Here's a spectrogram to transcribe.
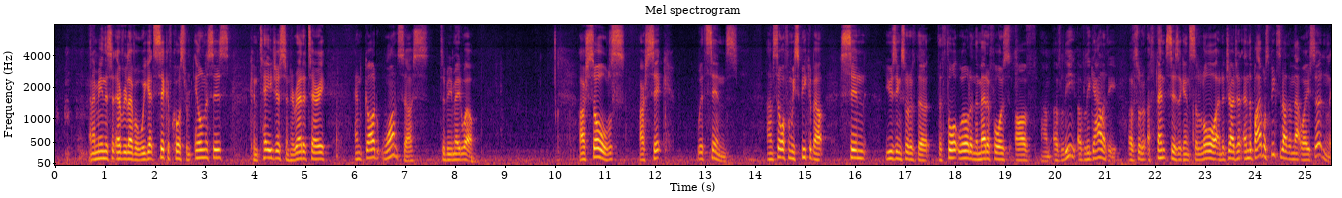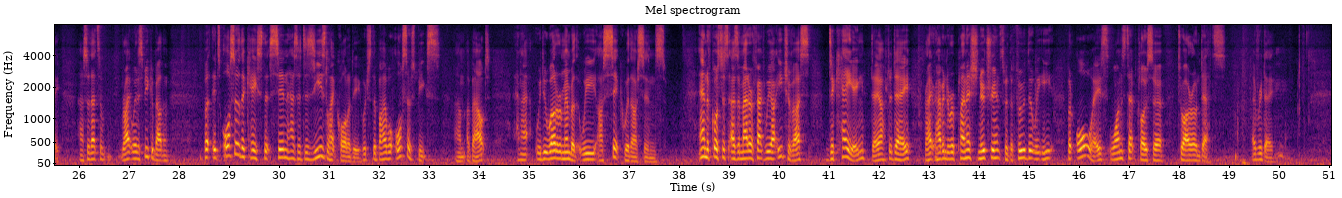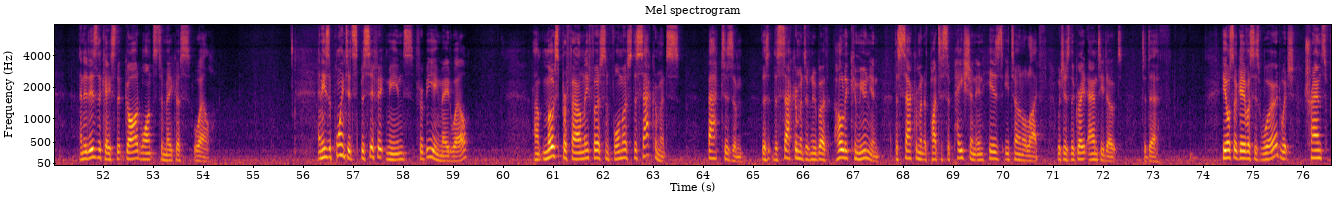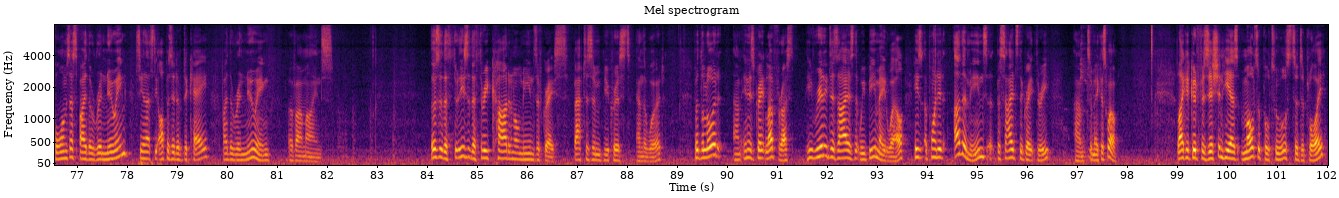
And I mean this at every level. We get sick, of course, from illnesses, contagious and hereditary, and God wants us to be made well. Our souls are sick with sins. Um, so often we speak about sin using sort of the, the thought world and the metaphors of, um, of, le- of legality, of sort of offenses against the law and a judge. And the Bible speaks about them that way, certainly. Uh, so that's a right way to speak about them. But it's also the case that sin has a disease like quality, which the Bible also speaks um, about. And I, we do well to remember that we are sick with our sins. And of course, just as a matter of fact, we are each of us decaying day after day, right? Having to replenish nutrients with the food that we eat, but always one step closer to our own deaths every day. And it is the case that God wants to make us well. And He's appointed specific means for being made well. Um, most profoundly, first and foremost, the sacraments baptism, the, the sacrament of new birth, Holy Communion, the sacrament of participation in His eternal life, which is the great antidote to death. He also gave us His Word, which transforms us by the renewing. See, that's the opposite of decay, by the renewing of our minds. Those are the th- these are the three cardinal means of grace baptism, Eucharist, and the Word. But the Lord, um, in His great love for us, He really desires that we be made well. He's appointed other means besides the great three um, to make us well. Like a good physician, He has multiple tools to deploy.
